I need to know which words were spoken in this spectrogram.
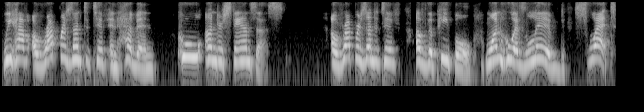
We have a representative in heaven who understands us, a representative of the people, one who has lived, sweat,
